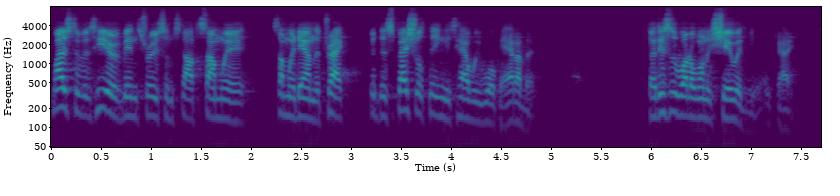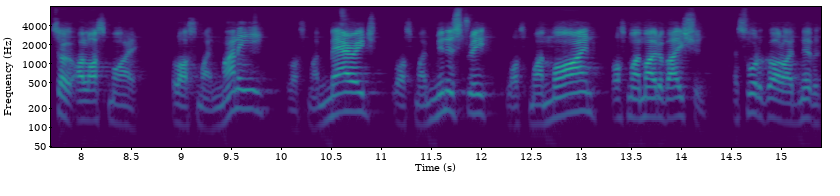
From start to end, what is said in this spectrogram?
Most of us here have been through some stuff somewhere, somewhere down the track. But the special thing is how we walk out of it. So this is what I want to share with you, okay? So I lost my, I lost my money, lost my marriage, lost my ministry, lost my mind, lost my motivation. I swore to God I'd never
